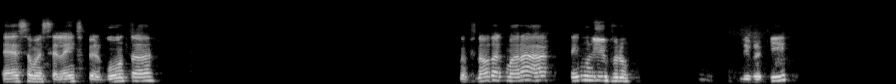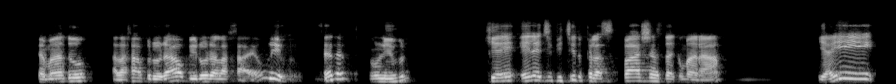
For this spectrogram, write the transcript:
essa é uma excelente pergunta. No final da Gemara tem um livro, um livro aqui, chamado Alahá Brural Birur Alahá. É um livro, certo? É um livro que é, ele é dividido pelas páginas da Gemara. E aí, o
